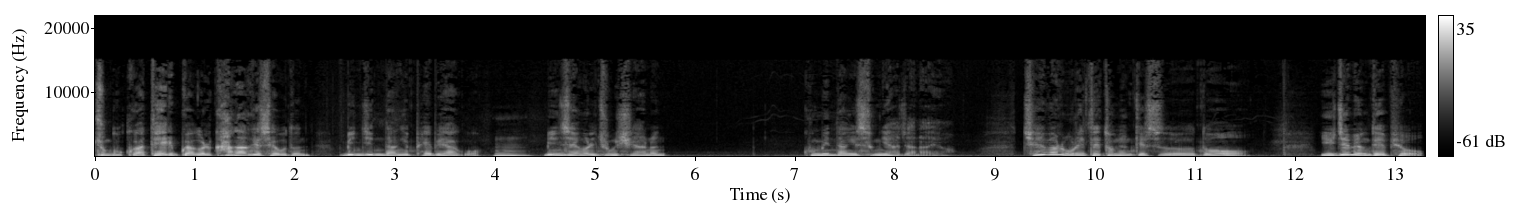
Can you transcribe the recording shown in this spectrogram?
중국과 대립각을 강하게 세우던 민진당이 패배하고 음. 민생을 중시하는 국민당이 승리하잖아요. 제발 우리 대통령께서도 이재명 대표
